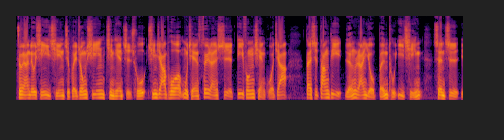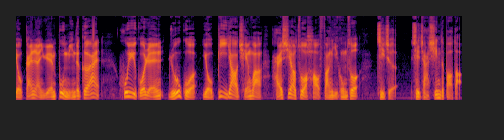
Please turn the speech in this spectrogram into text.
中央流行疫情指挥中心今天指出，新加坡目前虽然是低风险国家，但是当地仍然有本土疫情，甚至有感染源不明的个案。呼吁国人如果有必要前往，还是要做好防疫工作。记者谢佳欣的报道。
